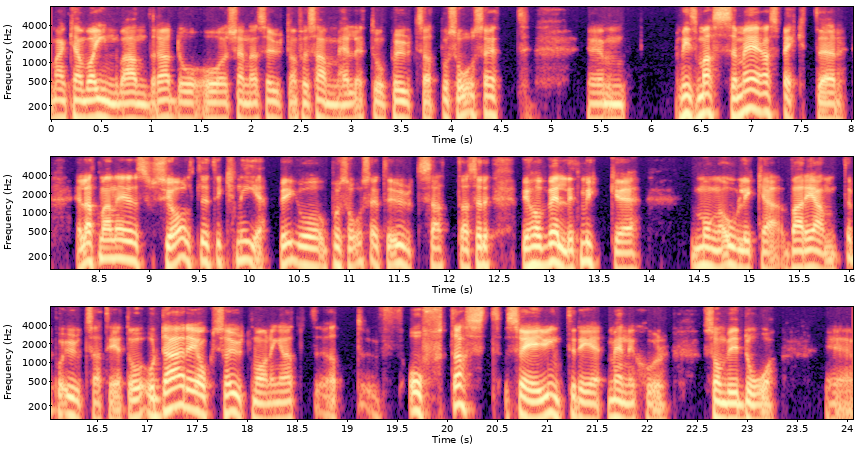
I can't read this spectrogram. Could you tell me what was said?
man kan vara invandrad och, och, känna sig utanför samhället och på utsatt på så sätt. Eh, mm. Det finns massor med aspekter, eller att man är socialt lite knepig och på så sätt är utsatt. Alltså det, vi har väldigt mycket, många olika varianter på utsatthet och, och där är också utmaningen att, att oftast så är ju inte det människor som vi då eh,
